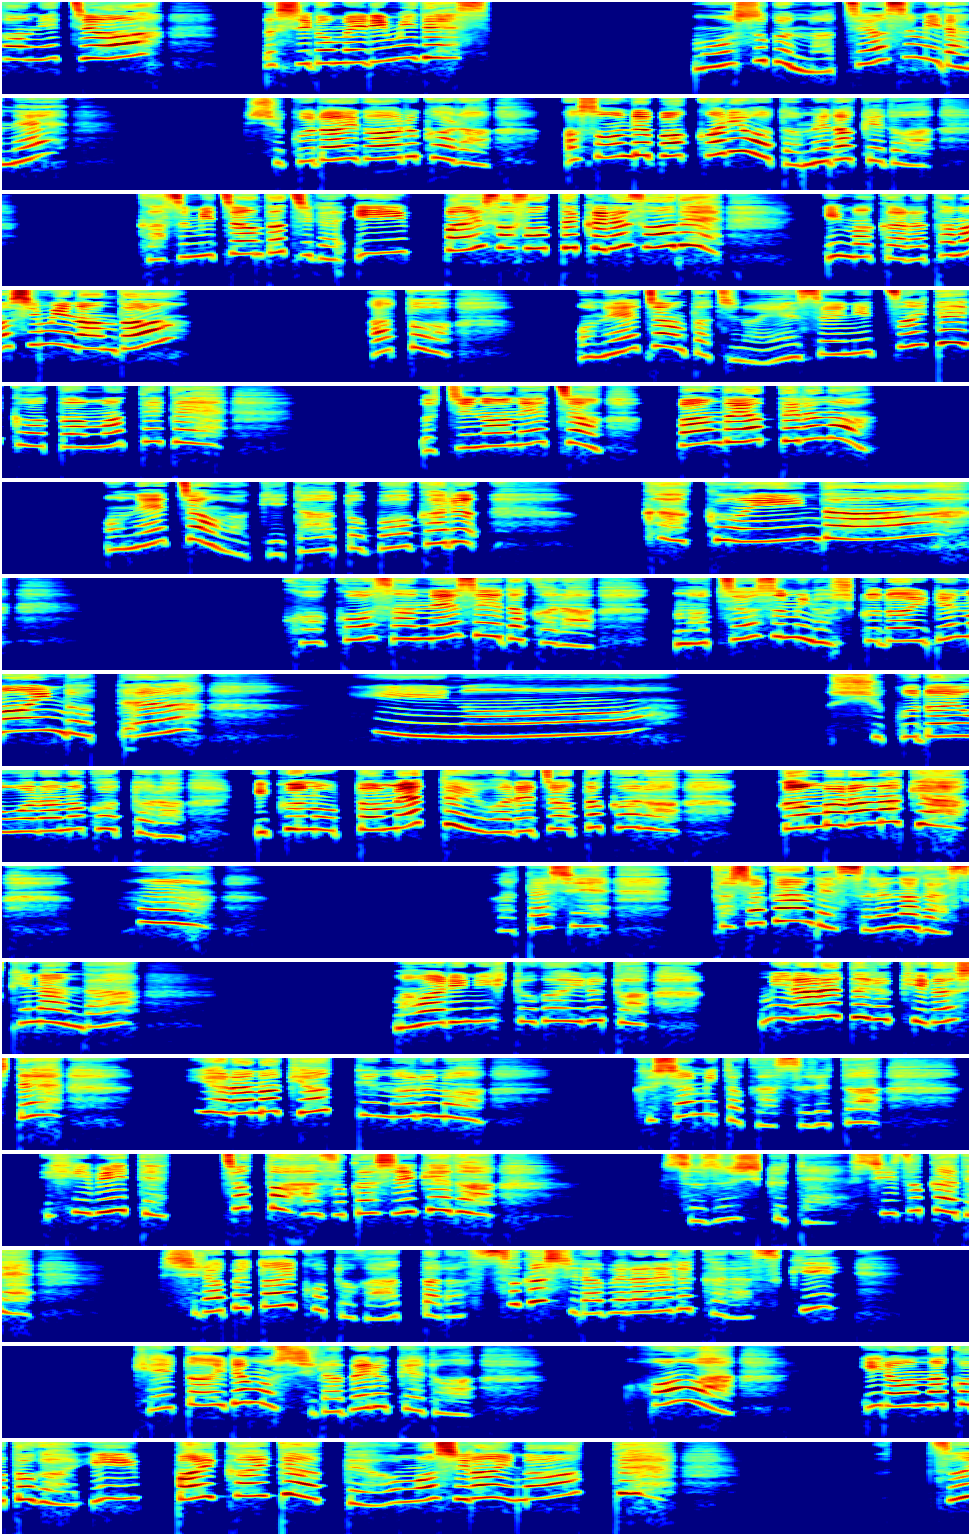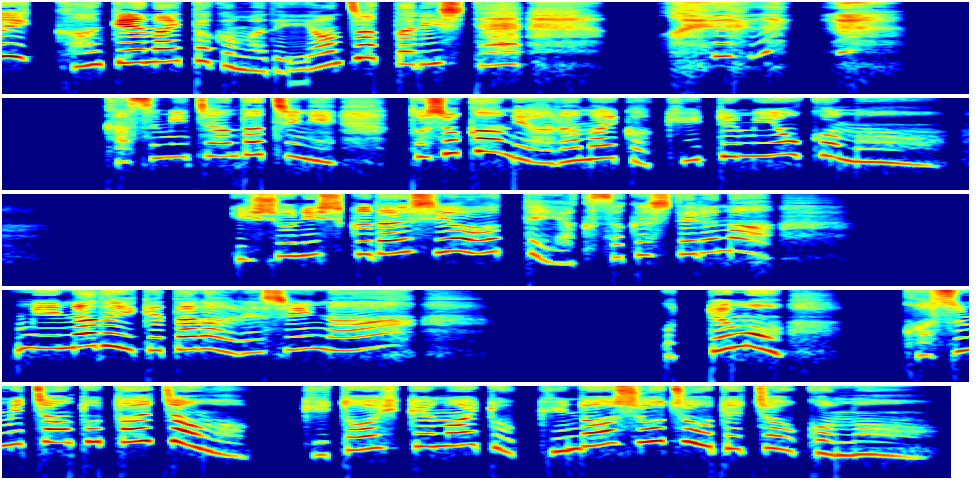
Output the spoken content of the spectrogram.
こんにちは。牛込りみです。もうすぐ夏休みだね。宿題があるから遊んでばっかりはダメだけど、かすみちゃんたちがいっぱい誘ってくれそうで、今から楽しみなんだ。あと、お姉ちゃんたちの遠征についていこうと思ってて、うちのお姉ちゃん、バンドやってるの。お姉ちゃんはギターとボーカル。かっこいいんだ。高校3年生だから夏休みの宿題出ないんだって。いいなぁ。宿題終わらなかったら行くのダメって言われちゃったから頑張らなきゃ。うん。私、図書館でするのが好きなんだ。周りに人がいると見られてる気がして、やらなきゃってなるの。くしゃみとかすると響いてちょっと恥ずかしいけど、涼しくて静かで、調べたいことがあったらすぐ調べられるから好き。携帯でも調べるけど、本はいろんなことがいっぱい書いてあって面白いなって。つい関係ないとこまで読んじゃったりして。かすみちゃんたちに図書館でやらないか聞いてみようかな。一緒に宿題しようって約束してるの。みんなで行けたら嬉しいな。でも、かすみちゃんとたいちゃんはギター弾けないと禁断症状出ちゃうかな。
